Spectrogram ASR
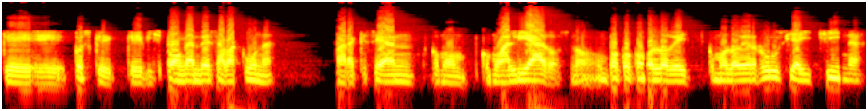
que pues que, que dispongan de esa vacuna para que sean como como aliados, ¿no? Un poco como lo de como lo de Rusia y China,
